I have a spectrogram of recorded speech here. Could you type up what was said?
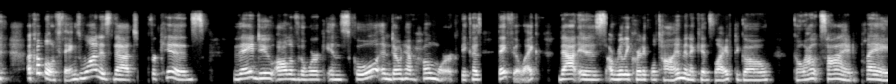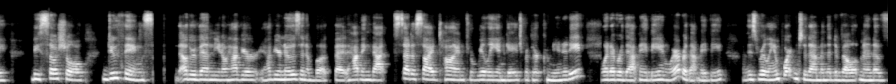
a couple of things. One is that for kids, they do all of the work in school and don't have homework because they feel like that is a really critical time in a kid's life to go go outside, play, be social, do things other than you know have your have your nose in a book but having that set aside time to really engage with their community whatever that may be and wherever that may be is really important to them in the development of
